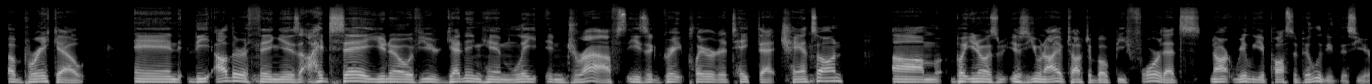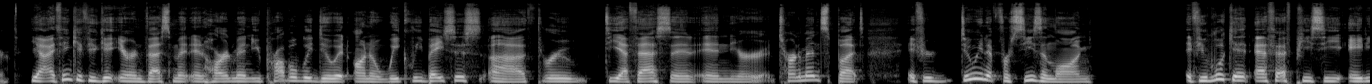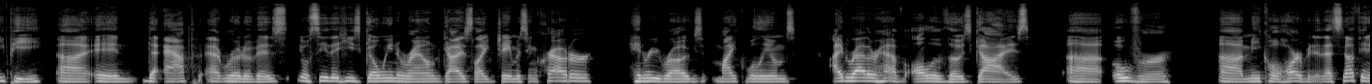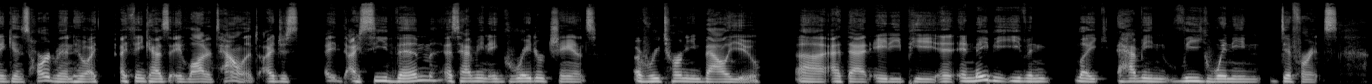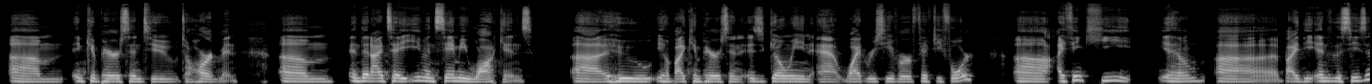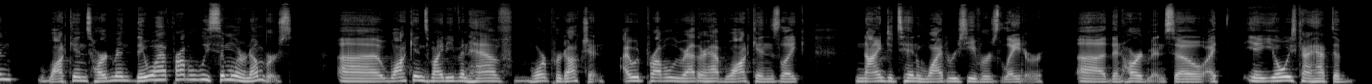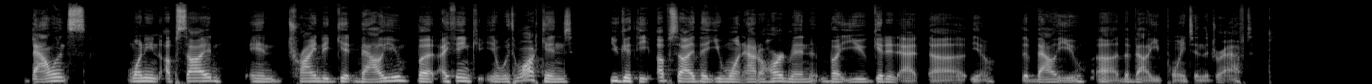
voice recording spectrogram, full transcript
a breakout. And the other thing is, I'd say, you know, if you're getting him late in drafts, he's a great player to take that chance on. Um, but you know, as as you and I have talked about before, that's not really a possibility this year. Yeah, I think if you get your investment in Hardman, you probably do it on a weekly basis uh, through DFS and in your tournaments. But if you're doing it for season long, if you look at FFPC ADP uh, and the app at RotoViz, you'll see that he's going around guys like Jamison Crowder, Henry Ruggs, Mike Williams. I'd rather have all of those guys uh, over uh, Mecole Hardman. And that's nothing against Hardman, who I, I think has a lot of talent. I just I, I see them as having a greater chance of returning value uh, at that ADP and, and maybe even like having league winning difference um, in comparison to to Hardman. Um, and then I'd say even Sammy Watkins, uh, who you know by comparison is going at wide receiver 54. Uh, I think he, you know, uh, by the end of the season, Watkins, Hardman, they will have probably similar numbers. Uh, Watkins might even have more production. I would probably rather have Watkins like nine to ten wide receivers later uh, than Hardman. So I, you, know, you always kind of have to balance wanting upside and trying to get value. But I think you know, with Watkins, you get the upside that you want out of Hardman, but you get it at uh, you know the value, uh, the value point in the draft.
